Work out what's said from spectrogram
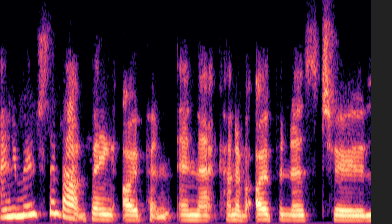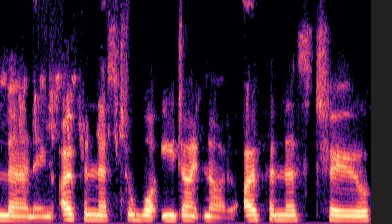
And you mentioned about being open and that kind of openness to learning, openness to what you don't know, openness to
